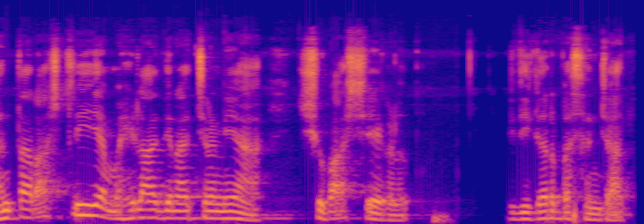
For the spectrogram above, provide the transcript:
ಅಂತಾರಾಷ್ಟ್ರೀಯ ಮಹಿಳಾ ದಿನಾಚರಣೆಯ ಶುಭಾಶಯಗಳು. ఇది గర్భ సంజాత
